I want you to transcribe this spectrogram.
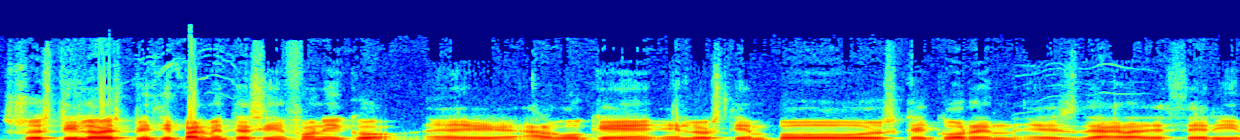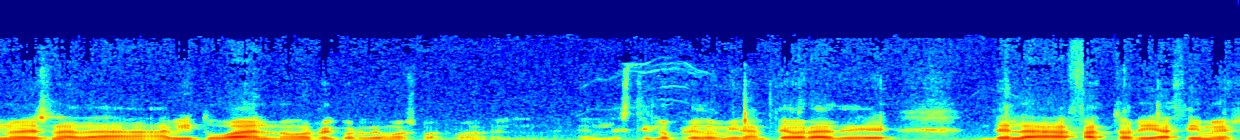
Su estilo es principalmente sinfónico, eh, algo que en los tiempos que corren es de agradecer y no es nada habitual, ¿no? Recordemos, bueno, el, estilo predominante ahora de, de la factoría Zimmer.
